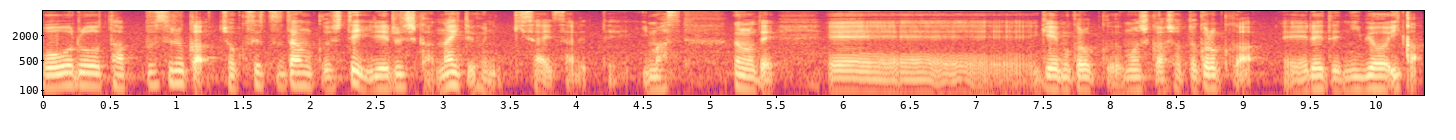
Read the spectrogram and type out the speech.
ボールをタップするか直接ダンクして入れるしかないというふうに記載されています。なので、えーゲームクロックもしくはショットクロックが、0.2秒以下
